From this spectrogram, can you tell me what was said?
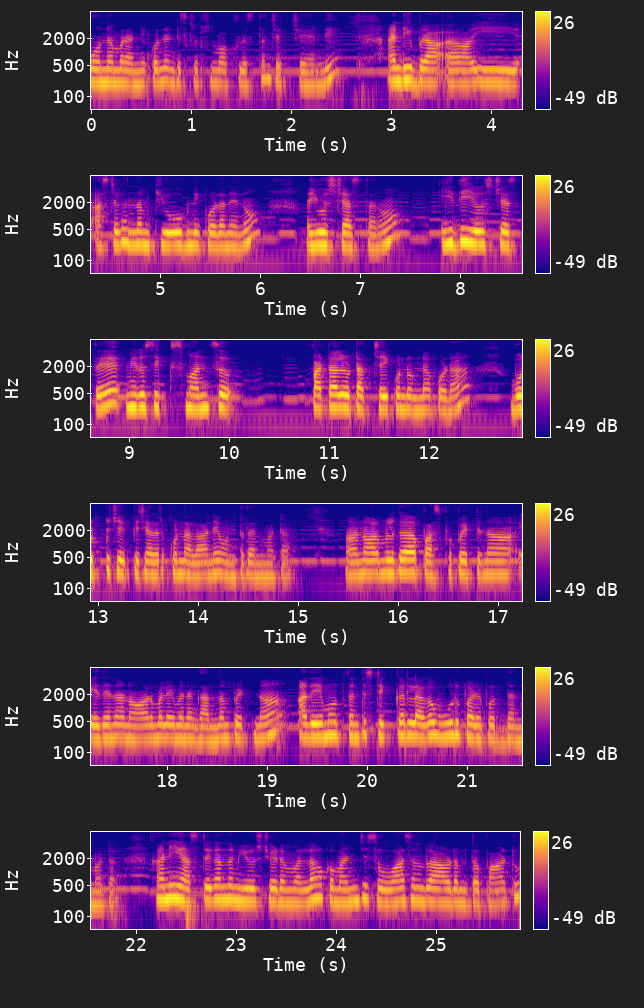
ఫోన్ నెంబర్ అన్నీ కూడా నేను డిస్క్రిప్షన్ బాక్స్లో ఇస్తాను చెక్ చేయండి. అండ్ ఈ బ్రా ఈ అష్టగంధం ట్యూబ్ని కూడా నేను యూస్ చేస్తాను. ఇది యూస్ చేస్తే మీరు సిక్స్ మంత్స్ పటాలు టచ్ చేయకుండా ఉన్నా కూడా బొట్టు చెక్కి చెదరకుండా అలానే ఉంటుంది అనమాట నార్మల్గా పసుపు పెట్టినా ఏదైనా నార్మల్ ఏమైనా గంధం పెట్టినా అదేమవుతుందంటే స్టిక్కర్ లాగా ఊడి పడిపోద్ది అనమాట కానీ ఈ అష్టగంధం యూజ్ చేయడం వల్ల ఒక మంచి సువాసన రావడంతో పాటు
